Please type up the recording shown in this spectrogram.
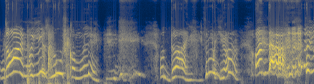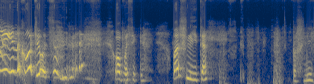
Дай мої з ложками. Отдай. Це моя. Отдай. Та ні, я не хочу оцю. Опасики. Пошліте. Пошли.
